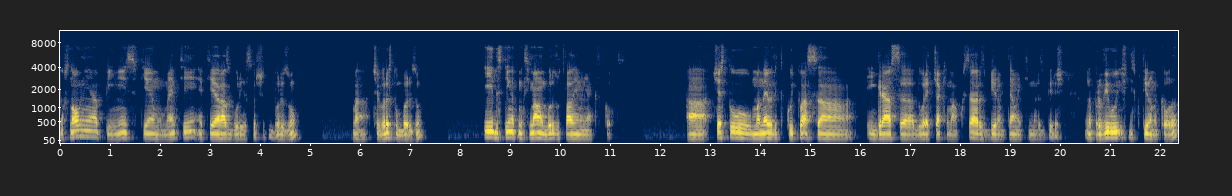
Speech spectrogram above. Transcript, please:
основния пинис в тия моменти е тия разговори да свършат бързо, че връсто бързо и да стигнат максимално бързо това да има някакъв код. А, често маневрите, които аз а, играя са добре, чакай малко, сега разбирам тема и ти ме разбираш направи го и ще дискутираме кода.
